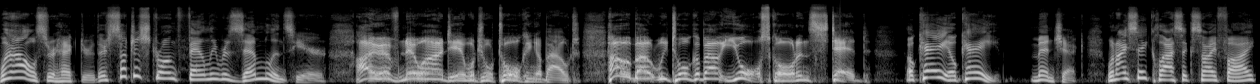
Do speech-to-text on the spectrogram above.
Wow, Sir Hector, there's such a strong family resemblance here. I have no idea what you're talking about. How about we talk about your score instead? Okay, okay. Menchek. When I say classic sci fi,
